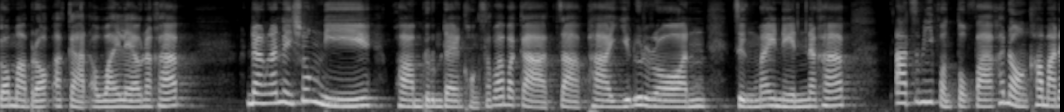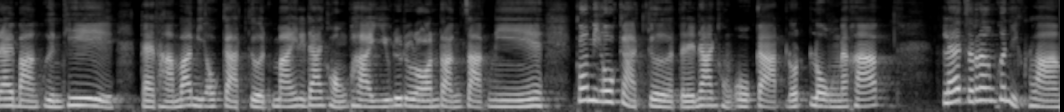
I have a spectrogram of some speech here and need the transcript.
ก็มาบล็อกอากาศเอาไว้แล้วนะครับดังนั้นในช่วงนี้ความรุนแรงของสภาพอากาศจากพายุฤดูร้อนจึงไม่เน้นนะครับ อาจจะมีฝนตกฟ้าขนองเข้ามาได้บางพื้นที่ แต่ถามว่ามีโอกาสเกิดไหมในด้านของพายุฤดูร้อนหลังจากนี้ ก็มีโอกาสเกิดแต่ในด้านของโอกาสลดลงนะครับและจะเริ่มขึ้นอีกครั้ง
